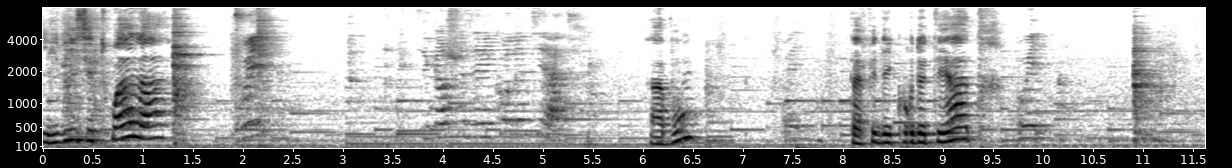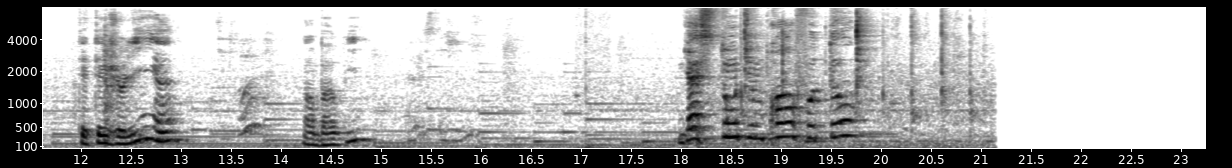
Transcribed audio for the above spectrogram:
Sylvie, c'est toi là Oui. C'est quand je faisais les cours de théâtre. Ah bon Oui. T'as fait des cours de théâtre Oui. T'étais jolie, hein Tu trouves? Ah bah oui. Ah oui, c'était joli. Gaston, tu me prends en photo?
